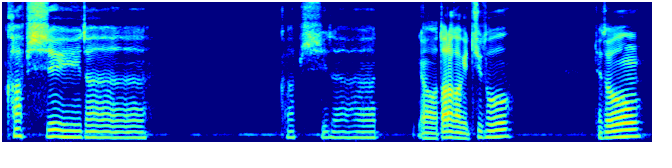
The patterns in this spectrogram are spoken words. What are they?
갑시다. 갑시다. 어 따라가기 취소? 죄송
